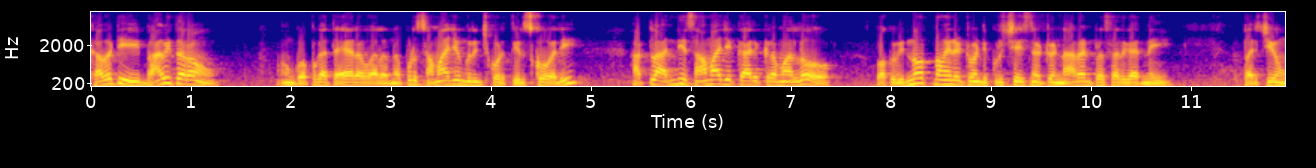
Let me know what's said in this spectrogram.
కాబట్టి భావితరం గొప్పగా తయారవ్వాలన్నప్పుడు సమాజం గురించి కూడా తెలుసుకోవాలి. అట్లా అన్ని సామాజిక కార్యక్రమాల్లో ఒక వినూత్నమైనటువంటి కృషి చేసినటువంటి నారాయణ ప్రసాద్ గారిని పరిచయం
